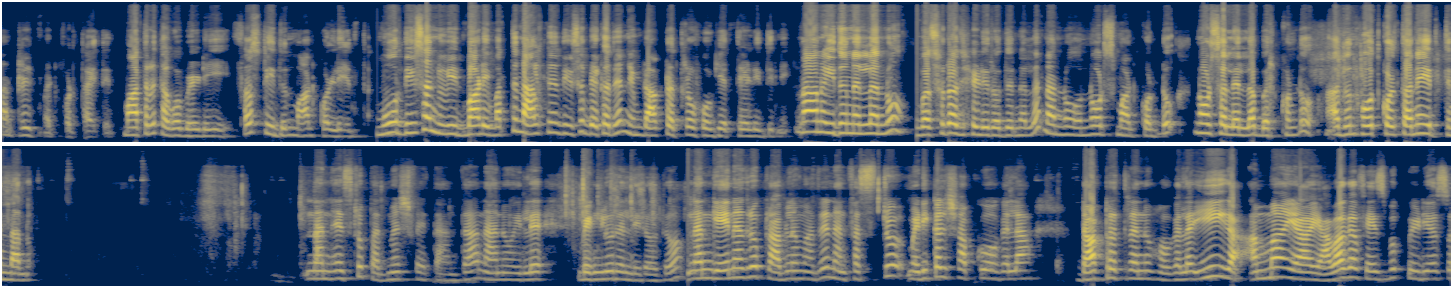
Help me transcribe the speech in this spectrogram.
ನಾನು ಟ್ರೀಟ್ಮೆಂಟ್ ಕೊಡ್ತಾ ಇದ್ದೀನಿ. ಮಾತ್ರೆ ತಗೋಬೇಡಿ ಫಸ್ಟ್ ಇದನ್ನ ಮಾಡ್ಕೊಳ್ಳಿ ಅಂತ. ಮೂರು ದಿವಸ ನೀವು ಇದು ಮಾಡಿ, ಮತ್ತೆ ನಾಲ್ಕನೇ ದಿವಸ ಬೇಕಾದ್ರೆ ನಿಮ್ಮ ಡಾಕ್ಟರ್ ಹತ್ರ ಹೋಗಿ ಅಂತ ಹೇಳಿದ್ದೀನಿ. ನಾನು ಇದನ್ನೆಲ್ಲನೂ ಬಸವರಾಜ್ ಹೇಳಿರೋದನ್ನೆಲ್ಲ ನಾನು ನೋಟ್ಸ್ ಮಾಡಿಕೊಂಡು ನೋಟ್ಸಲ್ಲೆಲ್ಲ ಬರ್ಕೊಂಡು ಅದನ್ನ ಓದ್ಕೊಳ್ತಾನೆ ಇರ್ತೀನಿ ನಾನು. ನನ್ನ ಹೆಸರು ಪದ್ಮಶ್ವೇತ ಅಂತ. ನಾನು ಇಲ್ಲೇ ಬೆಂಗಳೂರಲ್ಲಿರೋದು. ನನ್ಗೆ ಏನಾದರೂ ಪ್ರಾಬ್ಲಮ್ ಆದರೆ ನಾನು ಫಸ್ಟು ಮೆಡಿಕಲ್ ಶಾಪ್ಗೂ ಹೋಗಲ್ಲ ಡಾಕ್ಟ್ರ್ ಹತ್ರನೂ ಹೋಗಲ್ಲ. ಈಗ ಅಮ್ಮ ಯಾವಾಗ ಫೇಸ್ಬುಕ್ ವಿಡಿಯೋಸ್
